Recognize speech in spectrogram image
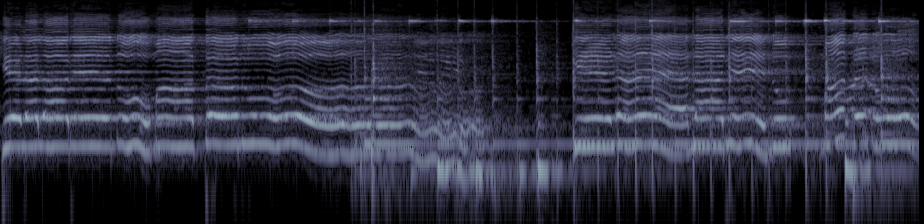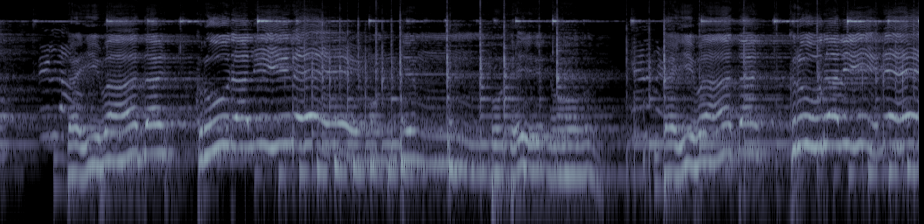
ಕೇಳಲಾರೇನು ಮಾತನು. ಕೇಳಲಾರೇನು ಮಾತನು. ದೈವದ ಕ್ರೂರ ಲೀಲೆ ಮುಂದೆಂಬುದೇನು? ದೈವದ ಕ್ರೂರ ಲೀಲೆ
